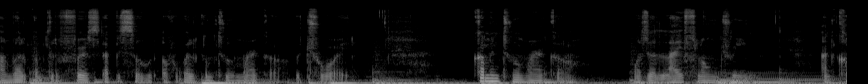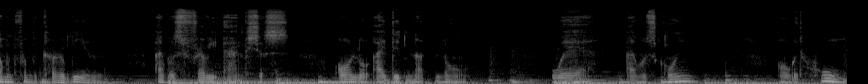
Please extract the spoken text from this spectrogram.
and welcome to the first episode of Welcome to America with Troy. Coming to America was a lifelong dream, and coming from the Caribbean, I was very anxious, although I did not know where I was going or with whom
